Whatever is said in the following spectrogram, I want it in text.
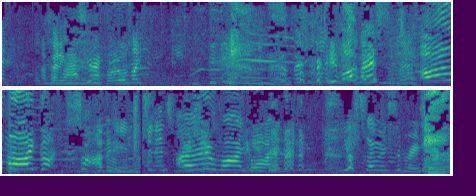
And I'm finding last year I thought it was like. this, oh my god! Stop it! It's an inspiration. Oh my god! You're so inspirational.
